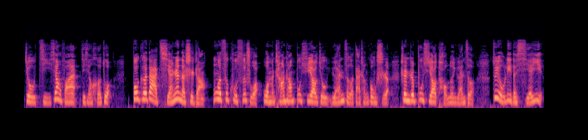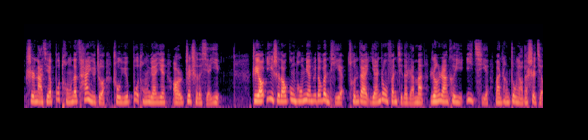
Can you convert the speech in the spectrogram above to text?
就几项方案进行合作。波哥大前任的市长莫斯库斯说：“我们常常不需要就原则达成共识，甚至不需要讨论原则。最有力的协议是那些不同的参与者出于不同原因而支持的协议。只要意识到共同面对的问题，存在严重分歧的人们仍然可以一起完成重要的事情。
